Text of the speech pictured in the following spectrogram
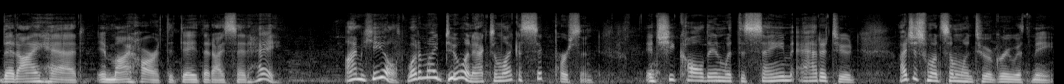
that I had in my heart the day that I said, "Hey, I'm healed. What am I doing, acting like a sick person?" And she called in with the same attitude. I just want someone to agree with me.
